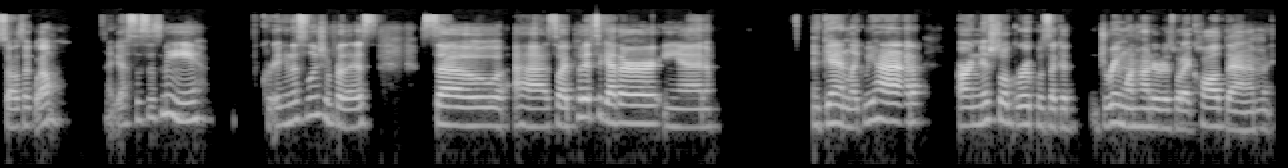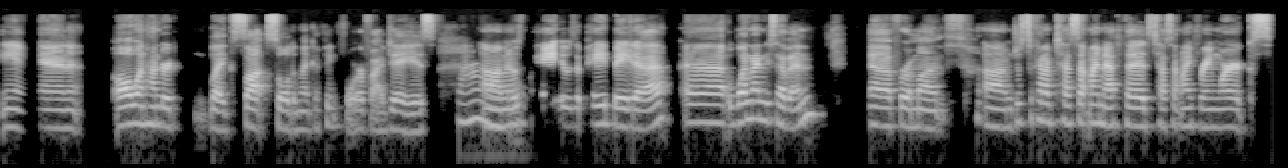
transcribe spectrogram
So I was like, well, I guess this is me creating the solution for this. So uh so I put it together and again, like we had our initial group was like a dream 100 is what I called them and, and all 100 like slots sold in like I think four or five days. Wow. Um, and it was it was a paid beta, uh, 197 uh, for a month, um, just to kind of test out my methods, test out my frameworks,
